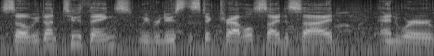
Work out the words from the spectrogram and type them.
So we've done two things. We've reduced the stick travel side to side, and we're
